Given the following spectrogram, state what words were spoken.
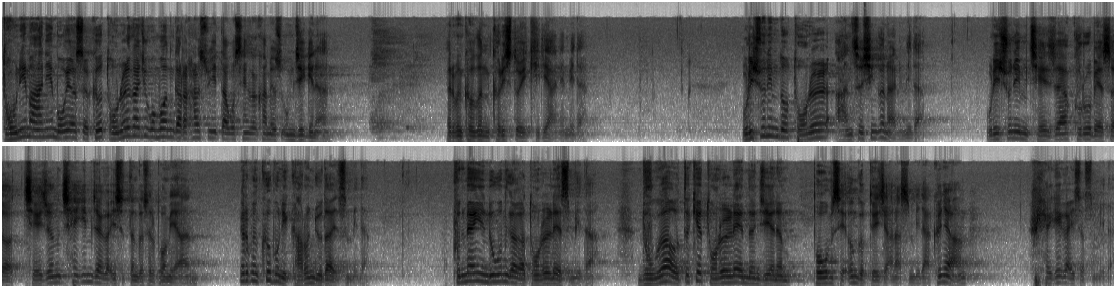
돈이 많이 모여서 그 돈을 가지고 뭔가를 할 수 있다고 생각하면서 움직이는 여러분, 그건 그리스도의 길이 아닙니다. 우리 주님도 돈을 안 쓰신 건 아닙니다. 우리 주님 제자 그룹에서 재정 책임자가 있었던 것을 보면 여러분 그분이 가론 유다였습니다. 분명히 누군가가 돈을 냈습니다. 누가 어떻게 돈을 냈는지에는 보험세 언급되지 않았습니다. 그냥 회개가 있었습니다.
